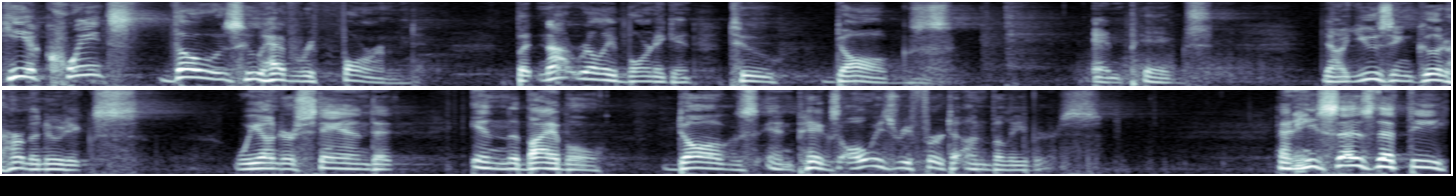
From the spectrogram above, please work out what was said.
he acquaints those who have reformed, but not really born again, to dogs and pigs. Now, using good hermeneutics, we understand that in the Bible, dogs and pigs always refer to unbelievers. And he says that the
